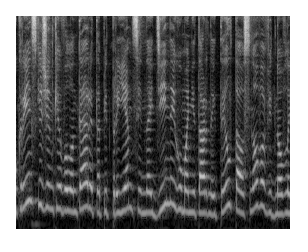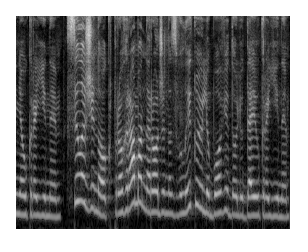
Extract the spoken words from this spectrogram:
Українські жінки-волонтери та підприємці надійний гуманітарний тил та основа відновлення України. Сила жінок програма народжена з великою любов'ю до людей України.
